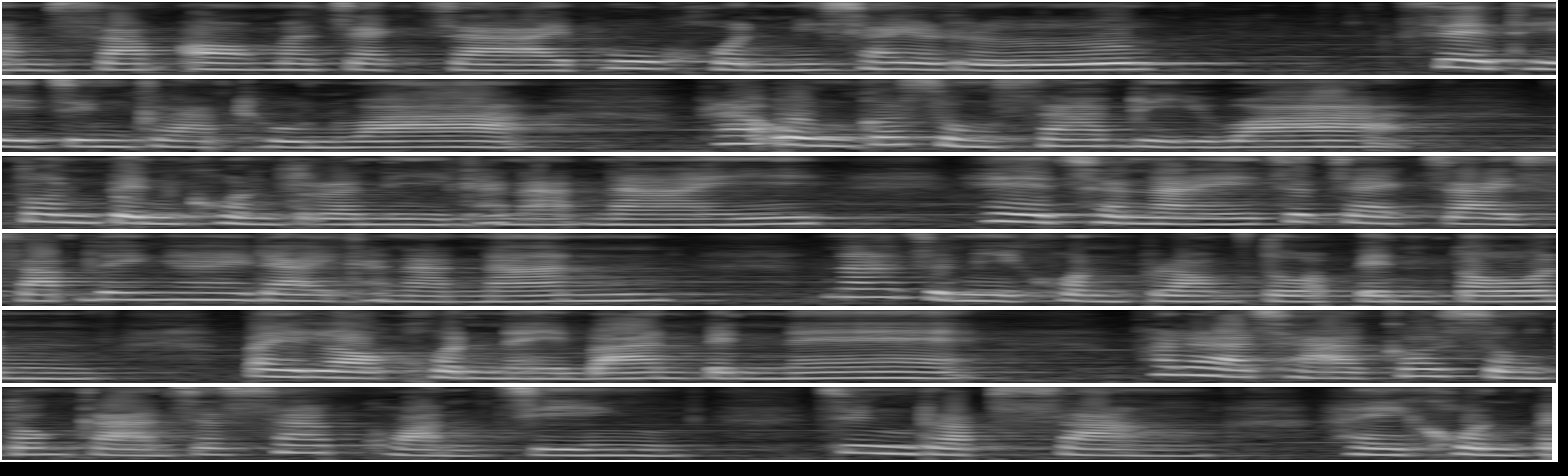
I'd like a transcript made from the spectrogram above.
นำทรัพย์ออกมาแจกจ่ายผู้คนมิใช่หรือ เศรษฐีจึงกราบทูลว่า พระองค์ก็ทรงทราบดีว่า ตนเป็นคนตรณีขนาดไหน เหตุไฉนจะแจกจ่ายทรัพย์ได้ง่ายได้ขนาดนั้น น่าจะมีคนปลอมตัวเป็นตน ไปหลอกคนในบ้านเป็นแน่ พระราชาก็ทรงต้องการจะทราบความจริง จึงรับสั่งให้คนไป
